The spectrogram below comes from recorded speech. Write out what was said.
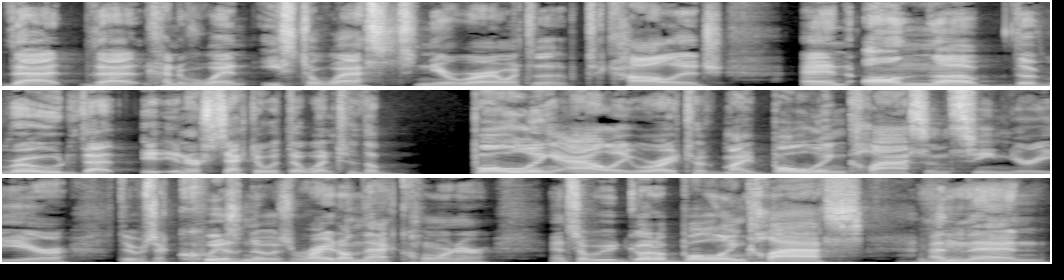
that that kind of went east to west near where I went to, to college. And on the the road that it intersected with that went to the bowling alley where I took my bowling class in senior year, there was a Quiznos right on that corner. And so we would go to bowling class and then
